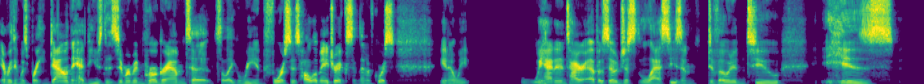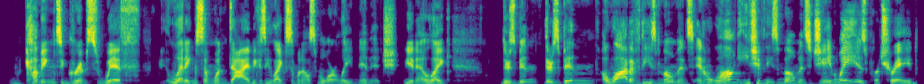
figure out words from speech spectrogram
everything was breaking down. They had to use the zimmerman program to to like reinforce his holomatrix and then of course you know we we had an entire episode just last season devoted to his coming to grips with letting someone die because he liked someone else more latent image you know like there's been there's been a lot of these moments and along each of these moments janeway is portrayed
